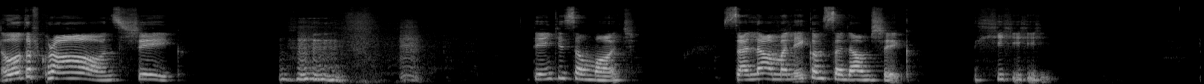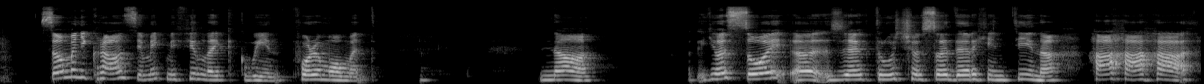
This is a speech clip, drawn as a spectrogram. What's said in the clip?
A lot of crowns, Sheikh. Thank you so much. Salam alaikum, salam, Sheikh. so many crowns, you make me feel like queen for a moment. No. Yo soy uh, de trucho, soy de Argentina. Ha ha ha.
